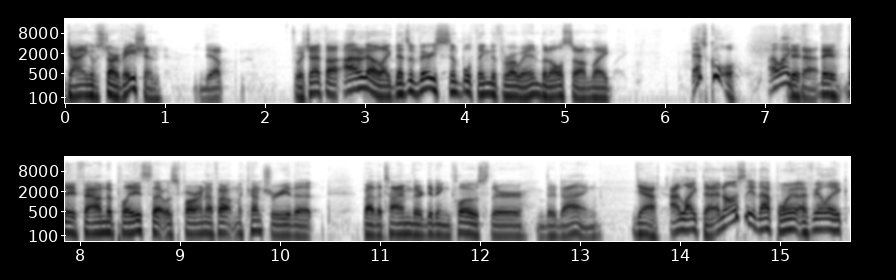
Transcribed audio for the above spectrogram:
dying of starvation, Yep. which I thought I don't know, like that's a very simple thing to throw in, but also I'm like, that's cool. I like They, that. they they found a place that was far enough out in the country that by the time they're getting close, they're they're dying. Yeah, I like that. And honestly, at that point, I feel like,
